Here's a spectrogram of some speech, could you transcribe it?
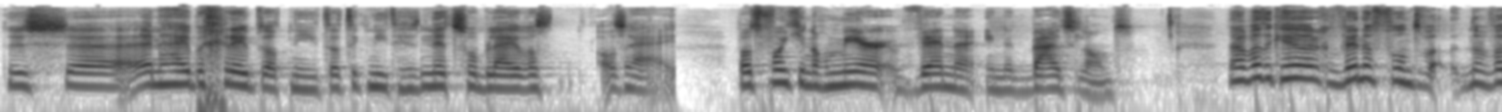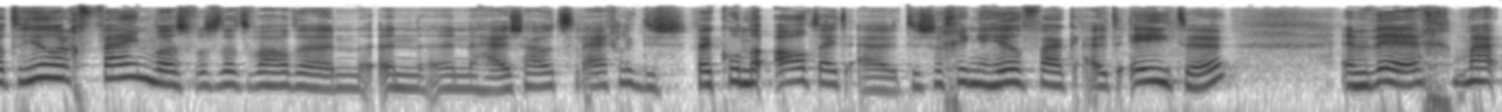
Dus, en hij begreep dat niet, dat ik niet net zo blij was als hij. Wat vond je nog meer wennen in het buitenland? Nou, wat ik heel erg wennen vond, wat heel erg fijn was... was dat we hadden een, een, een huishoudster eigenlijk. Dus wij konden altijd uit. Dus we gingen heel vaak uit eten en weg. Maar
